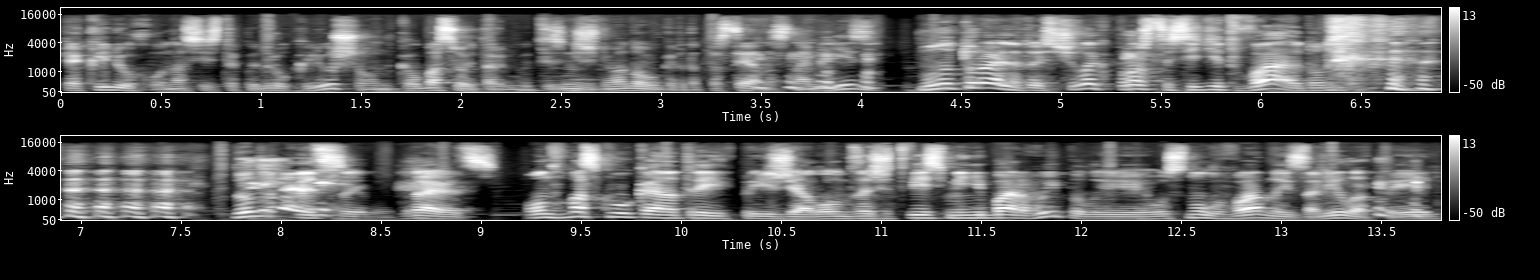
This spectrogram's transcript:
как Илюха. У нас есть такой друг Илюша, он колбасой торгует из Нижнего Новгорода, постоянно с нами ездит. Ну, натурально, то есть человек просто сидит в... Ну, ну, нравится ему, нравится. Он в Москву, когда на трейд приезжал, он, значит, весь мини-бар выпил и уснул в ванной и залил отель.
